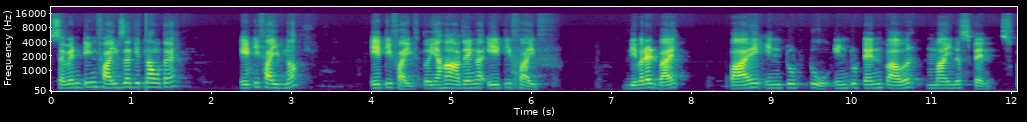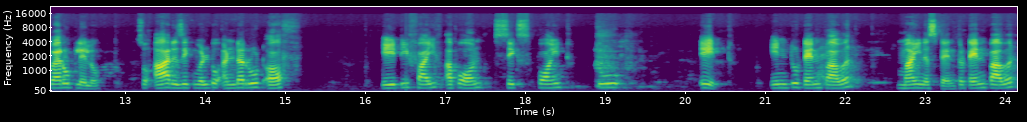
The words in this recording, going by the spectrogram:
seventeen five का कितना होता है? एटी फाइव ना? एटी फाइव तो यहाँ आ जाएगा eighty five divided by pi into two into ten power minus ten square root ले लो. So, R is equal to under root of 85 upon 6.28 into 10 power minus ten तो 10 power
